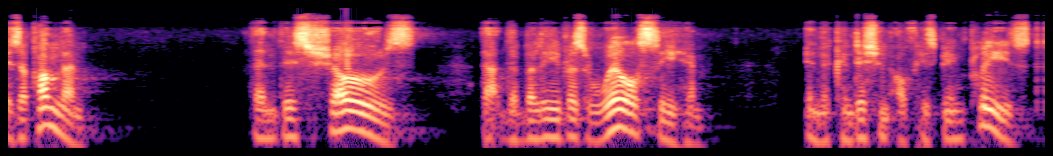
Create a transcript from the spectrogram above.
is upon them then this shows that the believers will see him in the condition of his being pleased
